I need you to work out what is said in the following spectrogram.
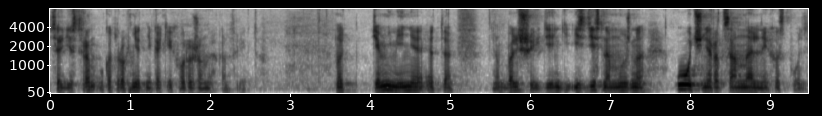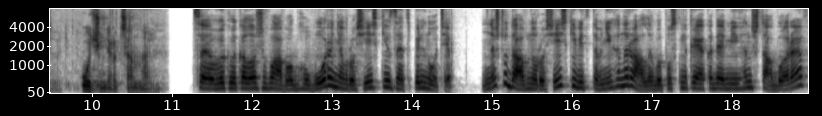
среди стран, у которых нет никаких вооруженных конфликтов. Но, тем не менее, это большие деньги. И здесь нам нужно очень рационально их использовать. Очень рационально. Це викликало жваве обговорення в російській зет-спільноті. Нещодавно російські відставні генерали, випускники академії генштабу РФ,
